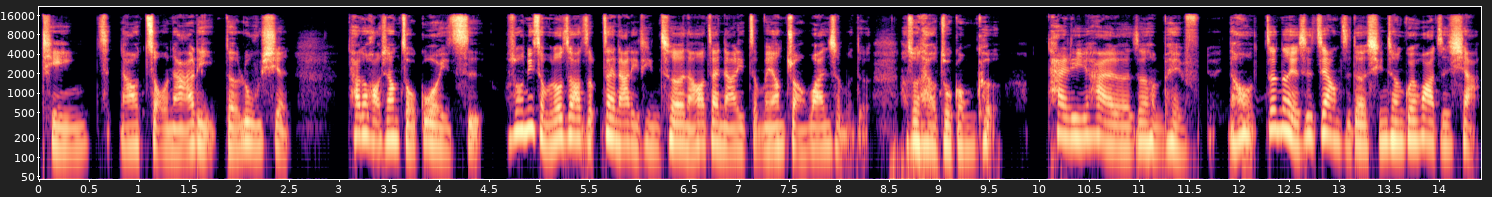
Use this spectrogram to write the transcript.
停，然后走哪里的路线，他都好像走过一次。我说你怎么都知道在哪里停车，然后在哪里怎么样转弯什么的？他说他有做功课，太厉害了，真的很佩服。对，然后真的也是这样子的行程规划之下，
